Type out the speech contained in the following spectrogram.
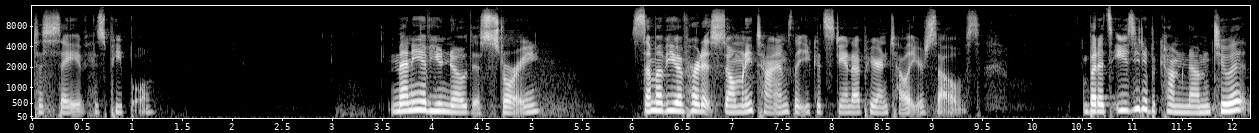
to save his people. Many of you know this story. Some of you have heard it so many times that you could stand up here and tell it yourselves. But it's easy to become numb to it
